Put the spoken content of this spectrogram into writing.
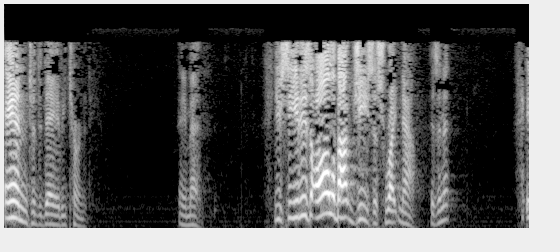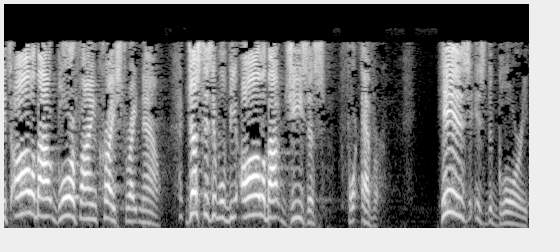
and to the day of eternity. Amen. You see, it is all about Jesus right now, isn't it? It's all about glorifying Christ right now. Just as it will be all about Jesus forever. His is the glory.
